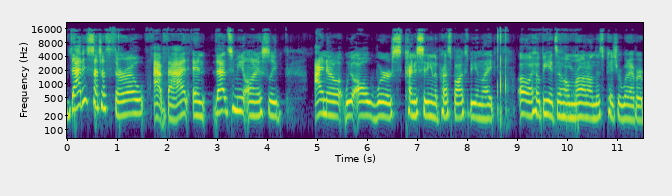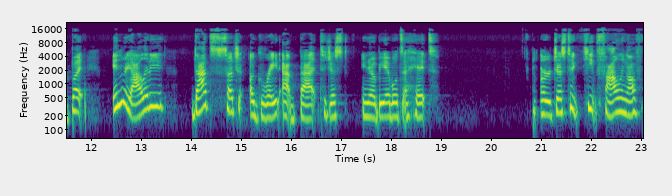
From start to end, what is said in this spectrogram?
that is such a thorough at bat. And that to me, honestly, I know we all were kind of sitting in the press box being like, oh, I hope he hits a home run on this pitch or whatever. But in reality, that's such a great at bat to just, you know, be able to hit or just to keep fouling off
